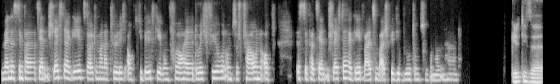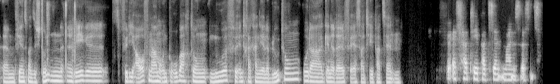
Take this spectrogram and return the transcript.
wenn es dem Patienten schlechter geht, sollte man natürlich auch die Bildgebung vorher durchführen, um zu schauen, ob es dem Patienten schlechter geht, weil zum Beispiel die Blutung zugenommen hat. Gilt diese ähm, 24-Stunden-Regel für die Aufnahme und Beobachtung nur für intrakranielle Blutung oder generell für SHT-Patienten? Für SHT-Patienten meines Wissens.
